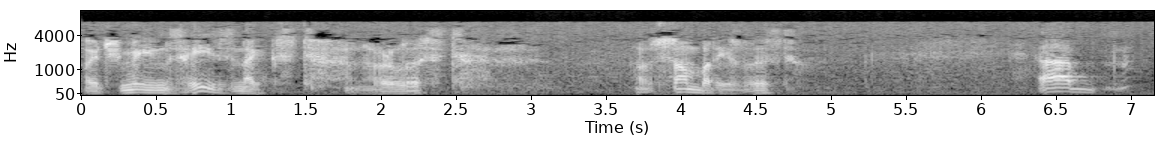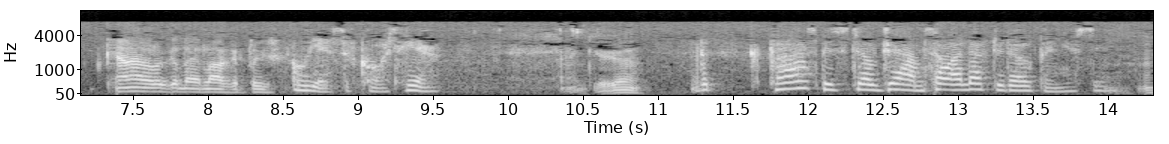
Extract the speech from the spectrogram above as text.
Which means he's next on her list. Or somebody's list. Uh, can I look at that locket, please? Oh, yes, of course. Here. Thank you. The clasp is still jammed, so I left it open, you see. Mm-hmm.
